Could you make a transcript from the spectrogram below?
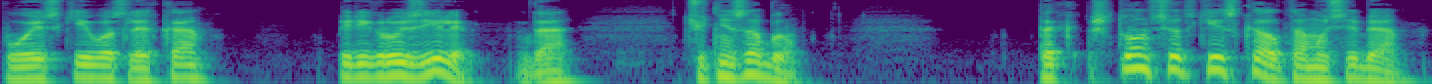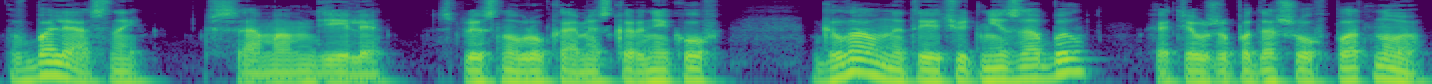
поиски его слегка перегрузили, да. Чуть не забыл. Так что он все-таки искал там у себя, в Болясной? В самом деле, — сплеснул руками Скорняков, — главное-то я чуть не забыл, хотя уже подошел вплотную.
